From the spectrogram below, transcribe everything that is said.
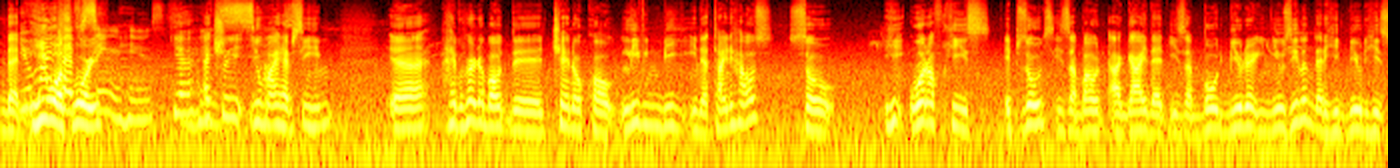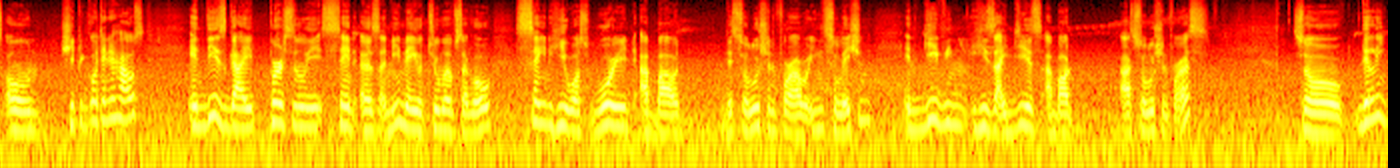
that You he might was have worried. seen his, yeah his actually you might have seen him. Uh, have you heard about the channel called living big in a tiny house? So he one of his episodes is about a guy that is a boat builder in new zealand that he built his own shipping container house and this guy personally sent us an email two months ago saying he was worried about the solution for our insulation and giving his ideas about a solution for us so the link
